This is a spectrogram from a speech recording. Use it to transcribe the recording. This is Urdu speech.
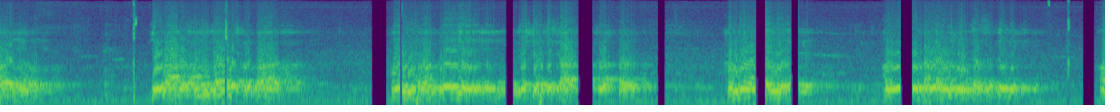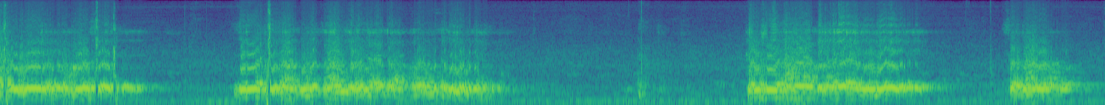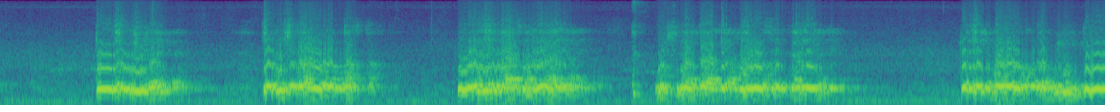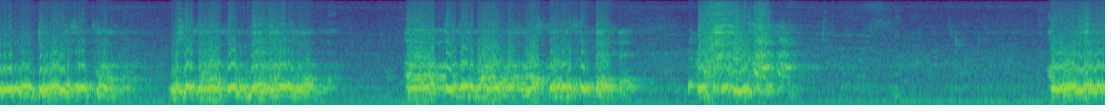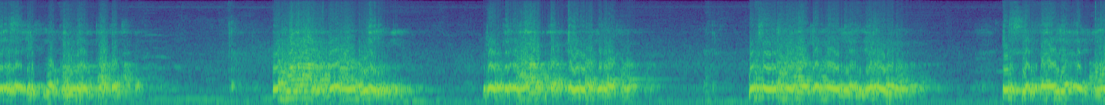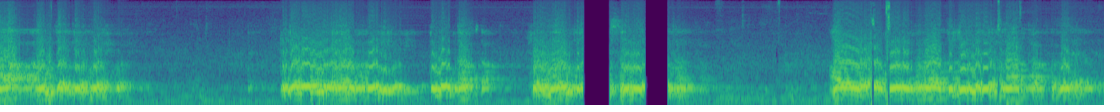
بڑے ہو۔ یہ بات سمجھ جاؤ اس کے پاس۔ ہم اپنے لشکر کے ساتھ طرف پر حملہ کریں گے اور وہ مقابلہ نہیں کر سکیں گے۔ اور انہیں وہاں سے ذلت کے ساتھ نکال دیا جائے گا اور وہ ذلیل ہو جائیں گے پھر اس نے کہا کہ اے میرے سرداروں مکمل طاقت ہے وہاں وہ آدمی جو کتاب کا علم رکھتا تھا اس نے کہا کہ میں یہ لے لوں گا۔ اس سے پہلے کہ آپ انتر کے کھولے تو جب انہوں نے آنکھ کھولی تو وہ تخت سلمان کے سامنے تھا۔ اور انہوں نے کہا کہ یہ میرے خلاف کا فضل ہے۔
